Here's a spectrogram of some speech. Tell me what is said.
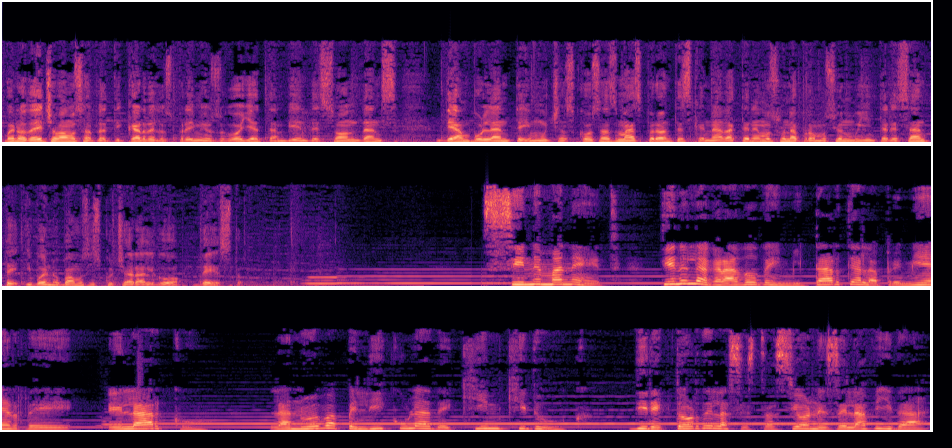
Bueno, de hecho vamos a platicar de los premios Goya, también de Sundance, de Ambulante y muchas cosas más, pero antes que nada tenemos una promoción muy interesante y bueno, vamos a escuchar algo de esto. Cinemanet tiene el agrado de invitarte a la premier de El Arco, la nueva película de Kim Ki-duk, director de las estaciones de la vida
